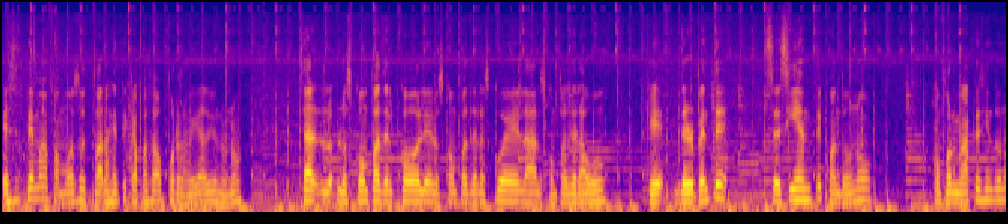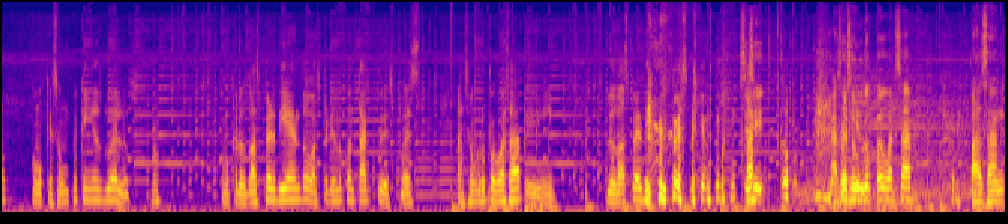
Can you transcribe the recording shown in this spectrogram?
ese tema famoso de toda la gente que ha pasado por la vida de uno, ¿no? O sea, lo- los compas del cole, los compas de la escuela, los compas de la U, que de repente se siente cuando uno, conforme va creciendo uno, como que son pequeños duelos, ¿no? Como que los vas perdiendo, vas perdiendo contacto y después hace un grupo de WhatsApp y los vas perdiendo, vas perdiendo contacto. Sí, sí, haces un grupo de WhatsApp, pasan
